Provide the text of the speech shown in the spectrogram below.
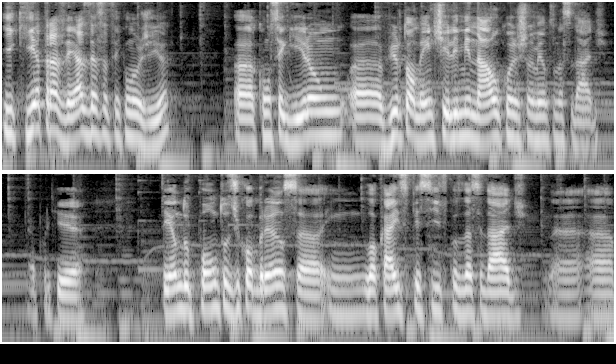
e que através dessa tecnologia uh, conseguiram virtualmente eliminar o congestionamento na cidade. Né? Porque tendo pontos de cobrança em locais específicos da cidade, né?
